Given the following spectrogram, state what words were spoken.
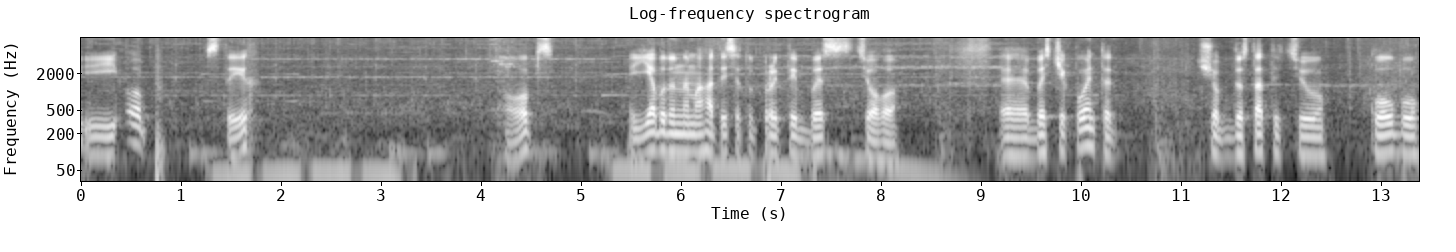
І оп. Встиг. Опс. Я буду намагатися тут пройти без цього. Е, без чекпоінта, щоб достати цю колбу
